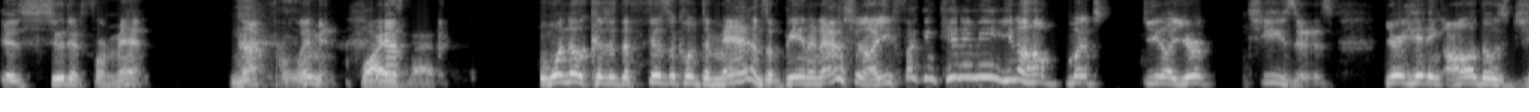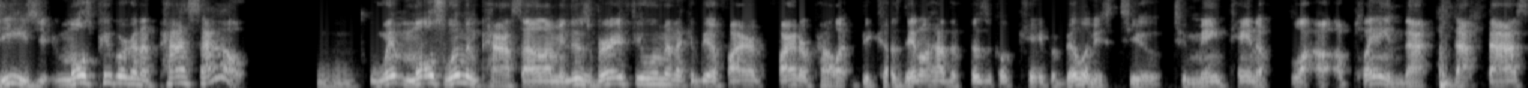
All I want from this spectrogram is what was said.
is suited for men not for women. Why Yeah, is that? well no because of the physical demands of being an astronaut. Are you fucking kidding me? You know how much you know you're jesus you're hitting all of those g's. Most people are going to pass out hmm most women pass out. I mean, there's very few women that could be a fire, fighter pilot because they don't have the physical capabilities to to maintain a a plane that that fast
